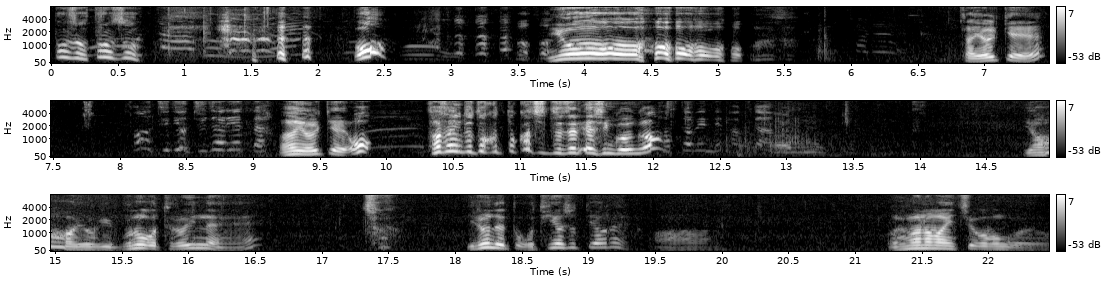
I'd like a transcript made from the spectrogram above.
떨어져, 떨어져. 어? 이야. 자, 10개. 어두 자리 했다. 아, 10개. 어? 사장님도 똑, 똑같이 두 자리 하신 건가? 밥값했네 밥값. 야, 여기 문어가 들어있네. 참, 이런데 또 어떻게 하셨대요, 그래? 아, 얼마나 많이 찍어본 거예요,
